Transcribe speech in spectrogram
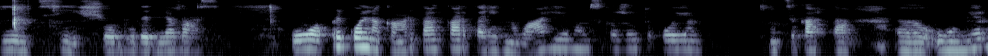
тільці, що буде для вас. О, прикольна карта, карта рівноваги, я вам скажу такої. Це карта е, умір,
